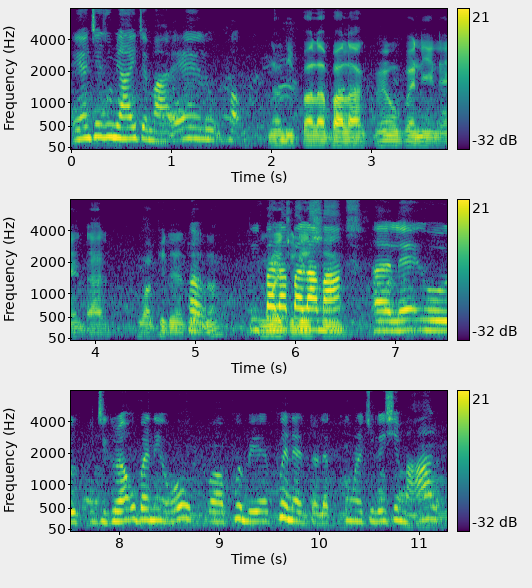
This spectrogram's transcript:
အရင်ကျေးဇူးအများကြီးတင်ပါတယ်လို့ဟုတ်နော်ဒီပါလာပါလာ grand opening လဲဒါဟိုဖြစ်တဲ့အတွက်နော်ဒီပါလာပါလာမှာအဲလဲဟိုဒီ grand opening ကိုဖွင့်ပေးဖွင့်တဲ့အတွက်လဲ congratulation ပါလို့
